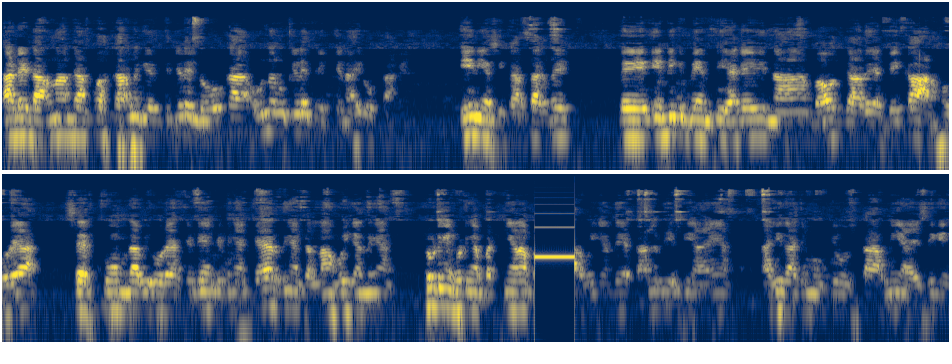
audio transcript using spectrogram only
ਸਾਡੇ ਡਰ ਨਾਲ ਜਾਂ ਕੁਝ ਕਰਨਗੇ, ਤੇ ਜਿਹੜੇ ਲੋਕ ਆ, ਉਹਨਾਂ ਨੂੰ ਕਿਹੜੇ ਤਰੀਕੇ ਨਾਲ ਹੀ ਰੋਕਾਂਗੇ? ਇਹ ਨਹੀਂ ਅਸੀਂ ਕਰ ਸਕਦੇ। ਤੇ ਇੰਨੀ ਕੁ ਬੇਨਤੀ ਹੈ ਕਿ ਵੀ ਨਾ ਬਹੁਤ ਜ਼ਿਆਦਾ ਅੱਗੇ ਘਾਣ ਹੋ ਰਿਹਾ, ਸਿਰ ਕੌਮ ਦਾ ਵੀ ਹੋ ਰਿਹਾ, ਕਿੱਡੀਆਂ ਕਿੱਡੀਆਂ ਕਹਿਰ ਦੀਆਂ ਗੱਲਾਂ ਹੋਈ ਜਾਂਦੀਆਂ, ਛੋਟੀਆਂ ਛੋਟੀਆਂ ਬੱਚੀਆਂ ਨਾਲ ਹੋਈ ਜਾਂਦੇ ਆ ਕੱਲ ਵੀ ਅਸੀਂ ਆਏ ਆ ਅਸੀਂ ਅੱਜ ਮੌਕੇ ਉਸ ਕਾਰਨ ਹੀ ਆਏ ਸੀਗੇ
